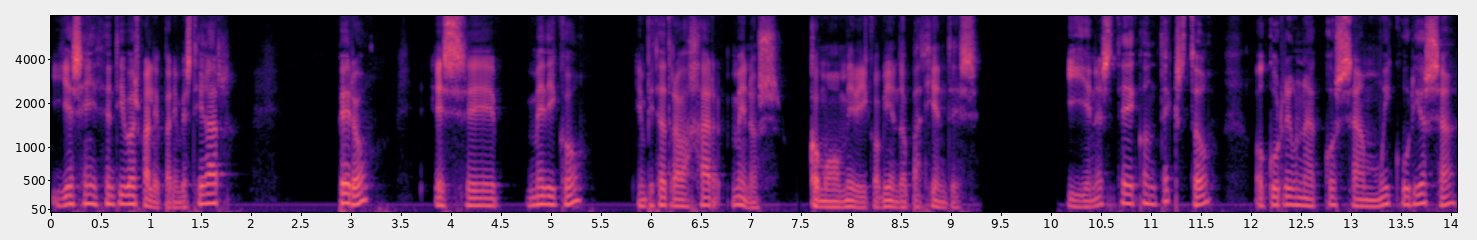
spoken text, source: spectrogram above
Y ese incentivo es, vale, para investigar, pero ese médico empieza a trabajar menos, como médico viendo pacientes. Y en este contexto ocurre una cosa muy curiosa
